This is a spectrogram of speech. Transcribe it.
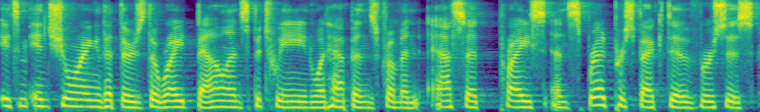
It's ensuring that there's the right balance between what happens from an asset price and spread perspective versus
